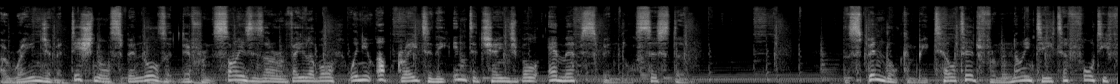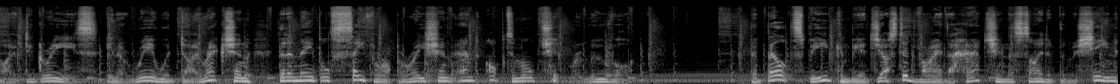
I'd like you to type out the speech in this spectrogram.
A range of additional spindles at different sizes are available when you upgrade to the interchangeable MF spindle system. The spindle can be tilted from 90 to 45 degrees in a rearward direction that enables safer operation and optimal chip removal. The belt speed can be adjusted via the hatch in the side of the machine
